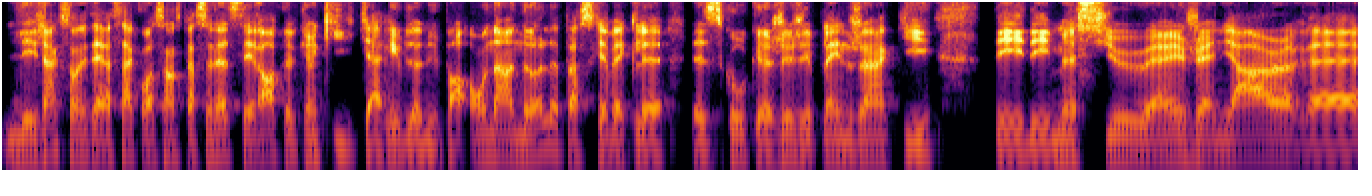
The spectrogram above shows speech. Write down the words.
les gens qui sont intéressés à la croissance personnelle, c'est rare quelqu'un qui, arrive de nulle part. On en a, là, parce qu'avec le, discours que j'ai, j'ai plein de gens qui, des, des messieurs ingénieurs euh,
